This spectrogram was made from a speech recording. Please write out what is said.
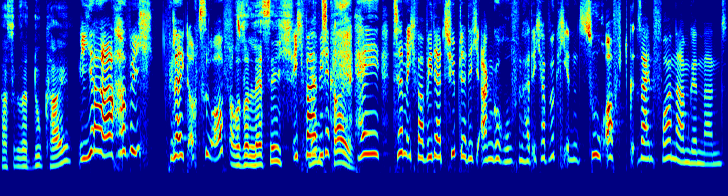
Hast du gesagt, du Kai? Ja, habe ich. Vielleicht auch zu oft. Aber so lässig. ich war Mensch, wieder. Kai. Hey, Tim, ich war wieder der Typ, der dich angerufen hat. Ich habe wirklich in, zu oft seinen Vornamen genannt.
